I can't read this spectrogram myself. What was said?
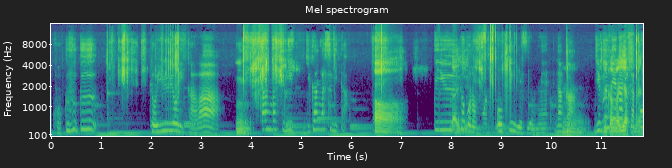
克服というよりかは、うん。時間が過ぎ時間が過ぎた。っあ。ていうところも大きいですよね。なあ、んか、うん、自分で何かこ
